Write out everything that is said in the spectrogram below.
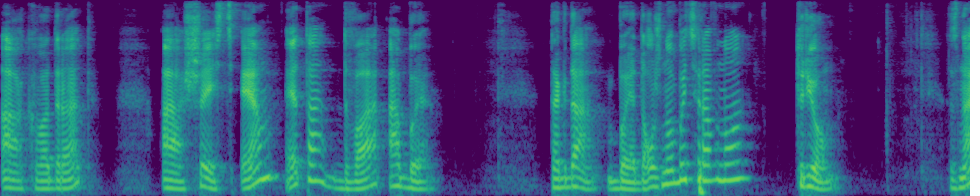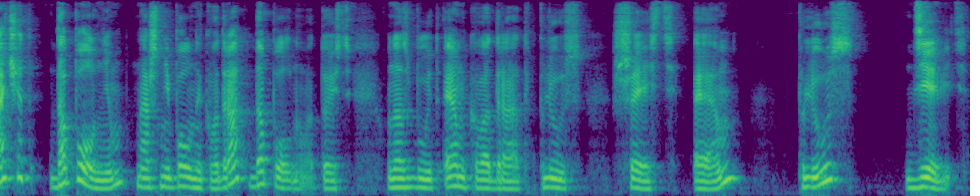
a квадрат, а 6m это 2ab. Тогда b должно быть равно 3. Значит, дополним наш неполный квадрат до полного. То есть у нас будет m квадрат плюс 6m плюс 9.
